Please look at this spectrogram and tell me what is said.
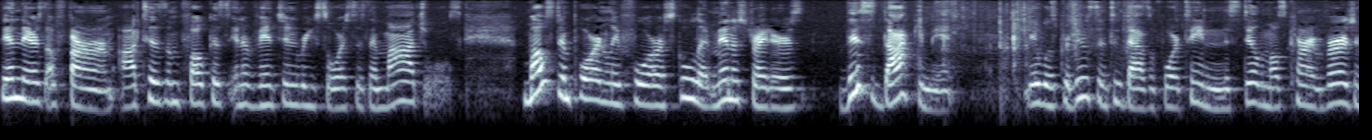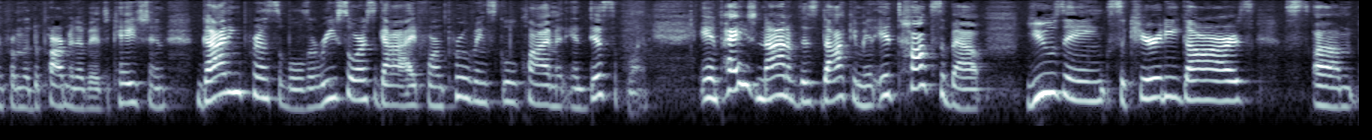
Then there's AFIRM, Autism Focused Intervention Resources and Modules. Most importantly, for school administrators, this document it was produced in 2014 and is still the most current version from the Department of Education. Guiding Principles, a resource guide for improving school climate and discipline. In page nine of this document, it talks about using security guards, um,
